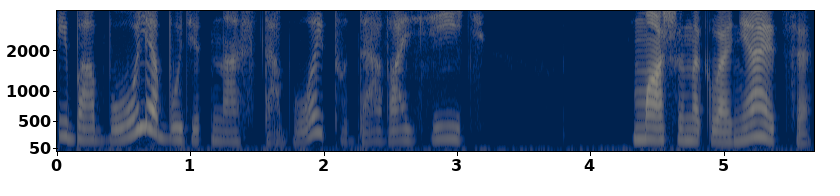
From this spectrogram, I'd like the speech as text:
и бабуля будет нас с тобой туда возить. Маша наклоняется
